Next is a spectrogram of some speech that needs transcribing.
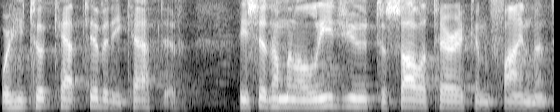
where he took captivity captive. He said, I'm going to lead you to solitary confinement.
